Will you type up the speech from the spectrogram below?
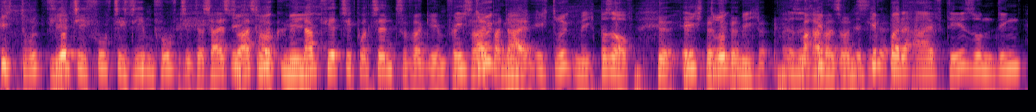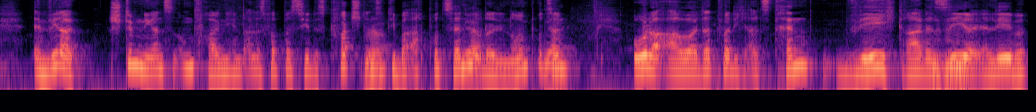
ich drück mich. 40, 50, 57. Das heißt, du Ich hast nur mich. knapp 40 Prozent zu vergeben für Ich zwei Parteien. mich, ich drück mich, pass auf. Ich drück mich. Also Mach es, gibt, sonstige. es gibt bei der AfD so ein Ding, entweder stimmen die ganzen Umfragen nicht und alles, was passiert, ist Quatsch, dann Ja. sind die bei 8% Ja. oder die 9%. Oder aber das, was ich als Trendweg gerade sehe, erlebe,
